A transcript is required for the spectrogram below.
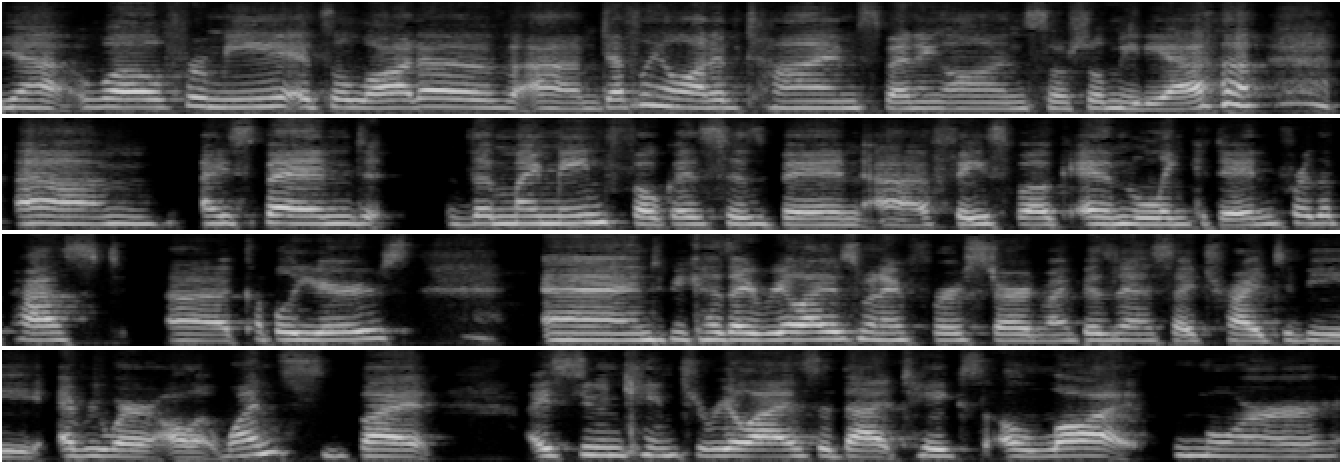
Yeah, well, for me, it's a lot of um, definitely a lot of time spending on social media. um, I spend the my main focus has been uh, Facebook and LinkedIn for the past uh, couple years, And because I realized when I first started my business, I tried to be everywhere all at once, but I soon came to realize that that takes a lot more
